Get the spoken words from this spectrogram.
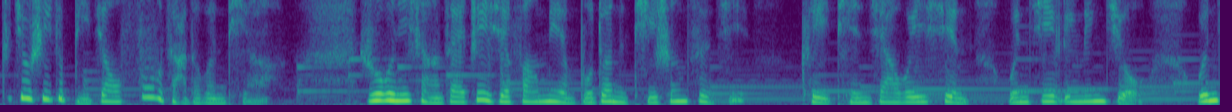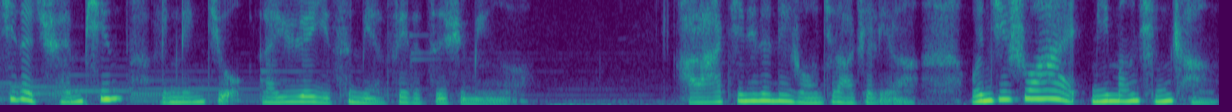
这就是一个比较复杂的问题了。如果你想在这些方面不断的提升自己，可以添加微信文姬零零九，文姬的全拼零零九，来预约一次免费的咨询名额。好啦，今天的内容就到这里了。文姬说爱，迷茫情场，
